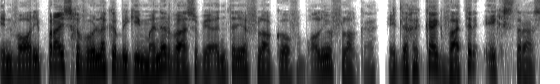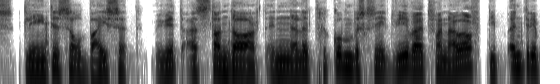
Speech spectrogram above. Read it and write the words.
en waar die prys gewoonlik 'n bietjie minder was op jou intree vlakke of op al jou vlakke, het hulle gekyk watter ekstras kliënte sal bysit jy weet as standaard. En hulle het gekom besê weet wat van nou af die intree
